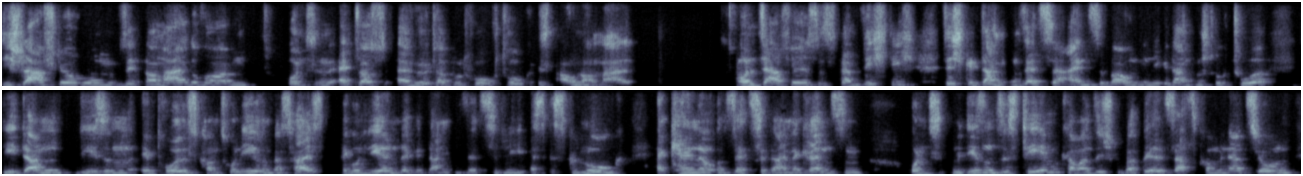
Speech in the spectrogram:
Die Schlafstörungen sind normal geworden und ein etwas erhöhter Bluthochdruck ist auch normal. Und dafür ist es dann wichtig, sich Gedankensätze einzubauen in die Gedankenstruktur, die dann diesen Impuls kontrollieren. Das heißt, regulierende Gedankensätze wie es ist genug, erkenne und setze deine Grenzen und mit diesem System kann man sich über Bild-Satz-Kombinationen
